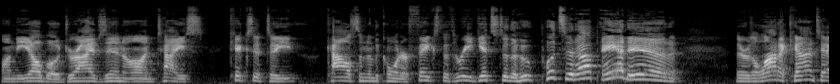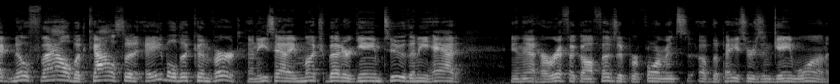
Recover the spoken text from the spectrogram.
on the elbow drives in on Theis, kicks it to Collison in the corner, fakes the three, gets to the hoop, puts it up and in. There was a lot of contact, no foul, but Collison able to convert, and he's had a much better game too than he had in that horrific offensive performance of the Pacers in Game One.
